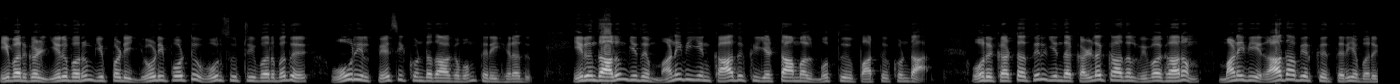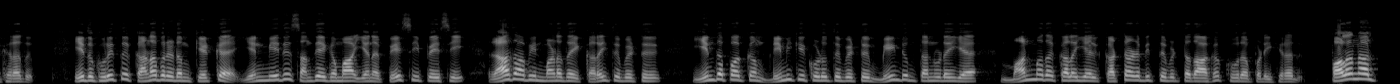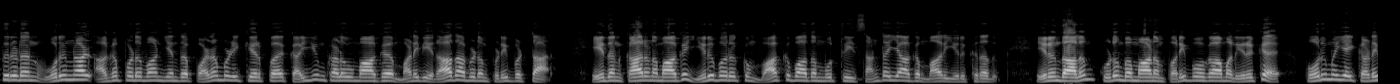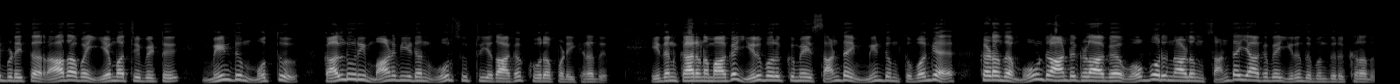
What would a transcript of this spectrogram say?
இவர்கள் இருவரும் இப்படி ஜோடி போட்டு ஊர் சுற்றி வருவது ஊரில் பேசிக்கொண்டதாகவும் தெரிகிறது. இருந்தாலும் இது மனைவியின் காதுக்கு எட்டாமல் முத்து பார்த்து கொண்டார். ஒரு கட்டத்தில் இந்த கள்ளக்காதல் விவகாரம் மனைவி ராதாவிற்கு தெரிய வருகிறது இது குறித்து கணவரிடம் கேட்க என் மீது சந்தேகமா என பேசி பேசி ராதாவின் மனதை கரைத்துவிட்டு இந்த பக்கம் டிமிக்கி கொடுத்துவிட்டு மீண்டும் தன்னுடைய மன்மத கலையில் கட்டழபித்து விட்டதாக கூறப்படுகிறது. பல நாள் திருடன் ஒரு நாள் அகப்படுவான் என்ற பழமொழிக்கேற்ப கையும் களவுமாக மனைவி ராதாவிடம் பிடிபட்டார். இதன் காரணமாக இருவருக்கும் வாக்குவாதம் முற்றி சண்டையாக மாறியிருக்கிறது. இருந்தாலும் குடும்பமானம் பறிபோகாமல் இருக்க பொறுமையை கடைபிடித்த ராதாவை ஏமாற்றிவிட்டு மீண்டும் முத்து கல்லூரி மாணவியுடன் ஊர் சுற்றியதாக கூறப்படுகிறது. இதன் காரணமாக இருவருக்குமே சண்டை மீண்டும் துவங்க கடந்த மூன்று ஆண்டுகளாக ஒவ்வொரு நாளும் சண்டையாகவே இருந்து வந்திருக்கிறது.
